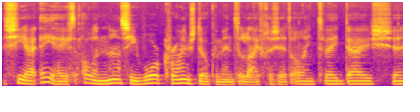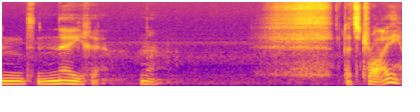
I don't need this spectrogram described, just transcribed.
CIA heeft alle Nazi War Crimes documenten live gezet, al in 2009. Nou. Let's try.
